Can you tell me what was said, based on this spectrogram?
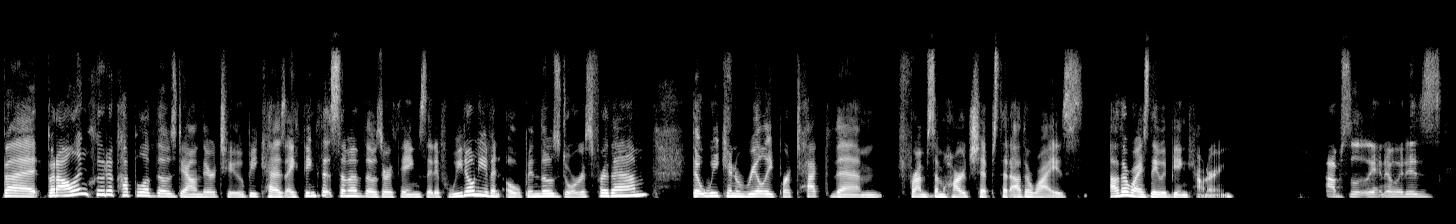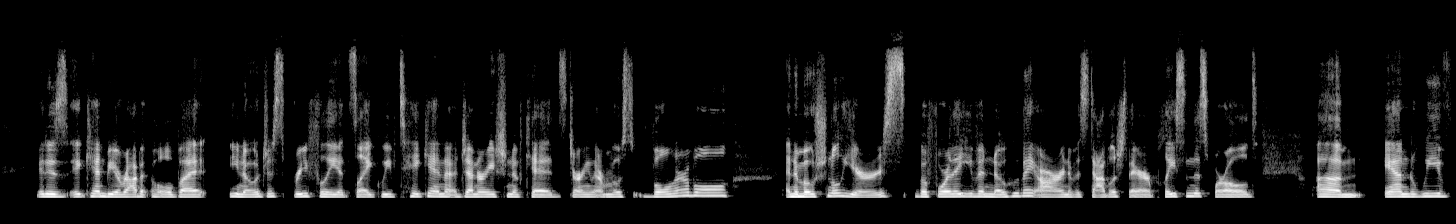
But but I'll include a couple of those down there too, because I think that some of those are things that if we don't even open those doors for them, that we can really protect them from some hardships that otherwise otherwise they would be encountering. Absolutely. I know it is it is it can be a rabbit hole, but you know, just briefly, it's like we've taken a generation of kids during their most vulnerable and emotional years before they even know who they are and have established their place in this world um, and we've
